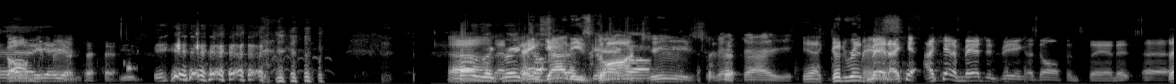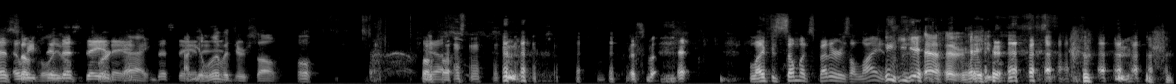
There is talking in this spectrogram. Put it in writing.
you bum. Yeah, yeah, yeah. That was a Uh, great Thank Thank God that he's gag gone. Jeez, that guy. Yeah, good riddance. Man, I can't. I can't imagine being a Dolphins fan. It, uh, That's at least in unbelievable. this day Poor and age. guy. This day How and you age. live with yourself? Oh, Yeah. That's- Life is so much better as a lion. yeah, right. Living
